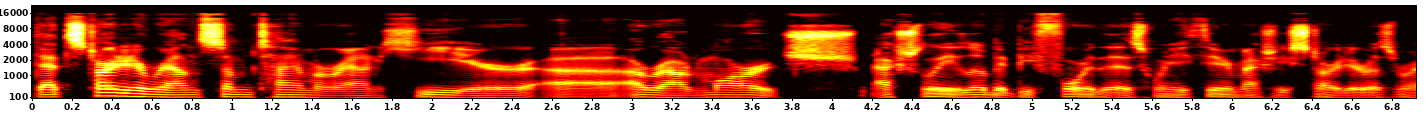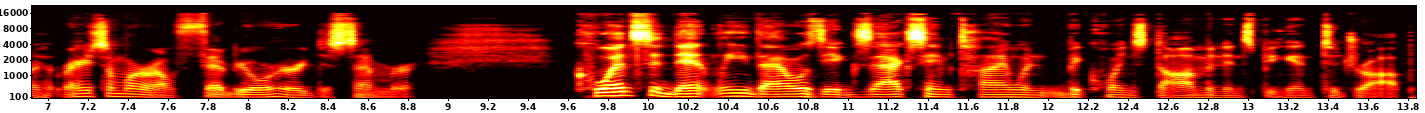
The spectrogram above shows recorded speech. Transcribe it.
that started around sometime around here, uh, around March, actually a little bit before this, when Ethereum actually started. It was right somewhere around February or December. Coincidentally, that was the exact same time when Bitcoin's dominance began to drop.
